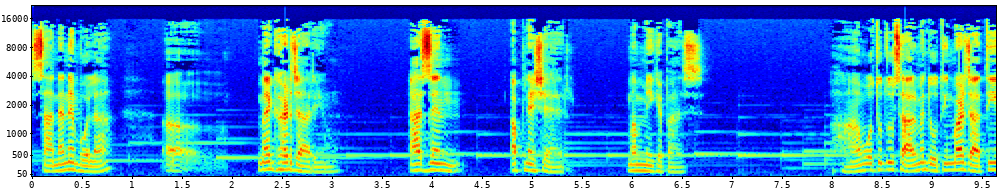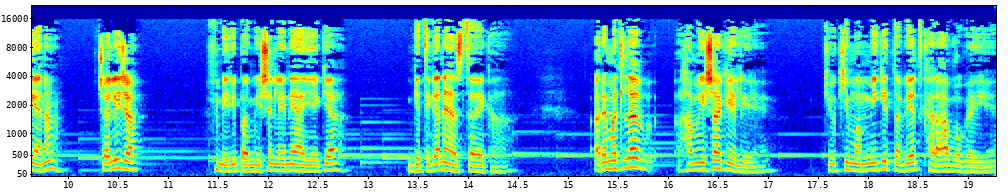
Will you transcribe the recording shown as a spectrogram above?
सान्या ने बोला मैं घर जा रही हूँ एज इन अपने शहर, मम्मी के पास। हाँ वो तो तू साल में दो तीन बार जाती है ना। चली जा। मेरी परमिशन लेने आई है क्या? गीतिका ने हँसते हुए कहा, अरे मतलब हमेशा के लिए, क्योंकि मम्मी की तबीयत खराब हो गई है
